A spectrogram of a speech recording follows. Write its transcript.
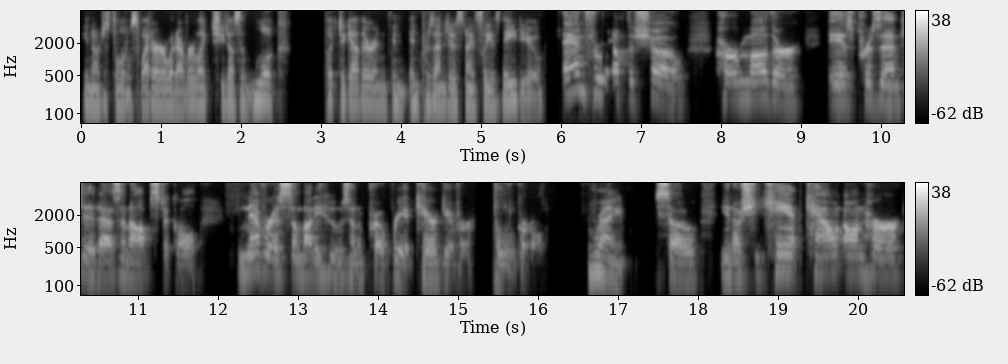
you know, just a little sweater or whatever. Like she doesn't look put together and, and, and presented as nicely as they do. And throughout the show, her mother is presented as an obstacle never as somebody who's an appropriate caregiver of a little girl. Right. So, you know, she can't count on her,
